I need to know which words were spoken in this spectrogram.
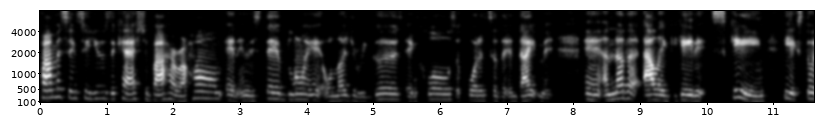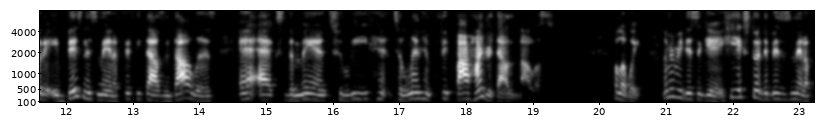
promising to use the cash to buy her a home and instead blowing it on luxury goods and clothes, according to the indictment. And another alleged scheme, he extorted a businessman of $50,000 and asked the man to lead him to lend him five hundred thousand dollars. Hold up, wait. Let me read this again. He extorted the businessman of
